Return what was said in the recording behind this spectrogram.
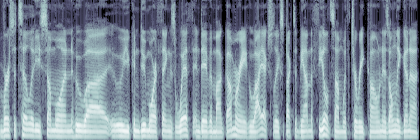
versatility, someone who uh, who you can do more things with in David Montgomery, who I actually expect to be on the field some with Tarik Cohen, is only going to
